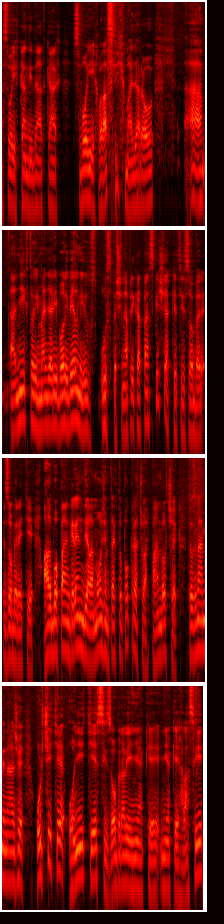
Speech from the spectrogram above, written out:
svojich kandidátkach svojich vlastných Maďarov. A, a niektorí Maďari boli veľmi úspešní, napríklad pán Spišiak, keď si zober, zoberete, alebo pán Grendel, a môžem takto pokračovať, pán Vlček. To znamená, že určite oni tie si zobrali nejaké, nejaké hlasy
